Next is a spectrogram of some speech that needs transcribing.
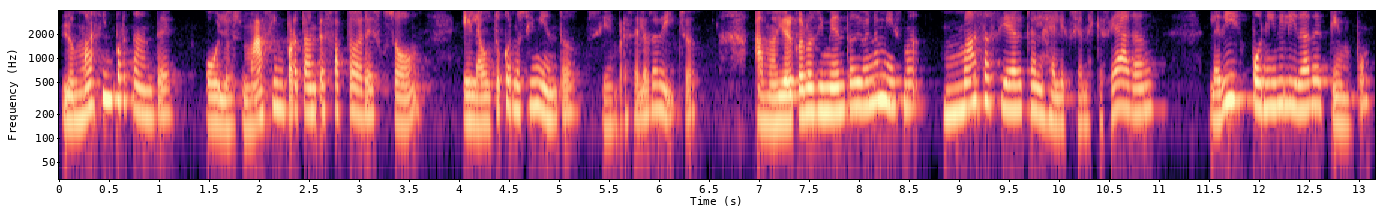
Lo más importante o los más importantes factores son el autoconocimiento, siempre se los he dicho, a mayor conocimiento de una misma, más acierto en las elecciones que se hagan, la disponibilidad de tiempo,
